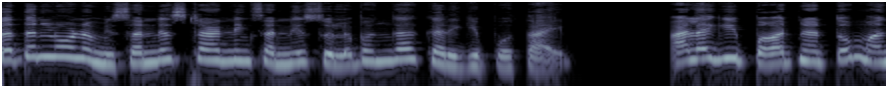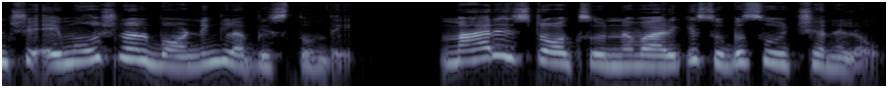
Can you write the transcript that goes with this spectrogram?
గతంలో ఉన్న మిస్అండర్స్టాండింగ్స్ అన్ని సులభంగా కరిగిపోతాయి. అలాగే పార్ట్నర్తో మంచి ఎమోషనల్ బాండింగ్ లభిస్తుంది. మ్యారేజ్ టాక్స్ ఉన్నవారికి శుభ సూచనలు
